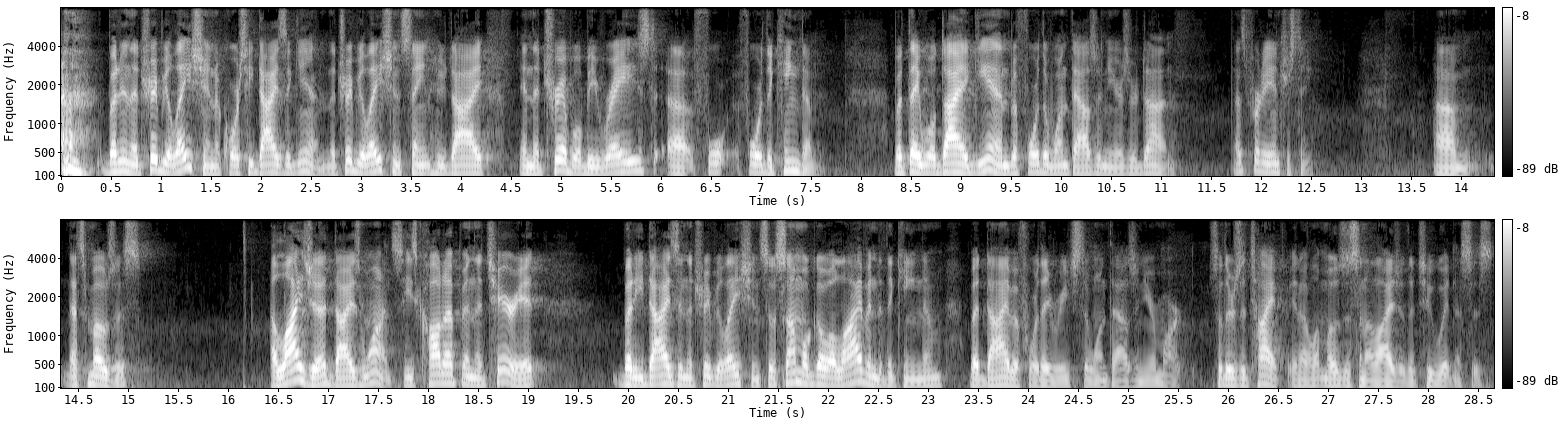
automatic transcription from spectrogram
but in the tribulation, of course, he dies again. The tribulation saint who die in the trib will be raised uh, for, for the kingdom. But they will die again before the 1,000 years are done. That's pretty interesting. Um, that's Moses. Elijah dies once. He's caught up in the chariot, but he dies in the tribulation. So some will go alive into the kingdom, but die before they reach the 1,000 year mark. So there's a type in Moses and Elijah, the two witnesses.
